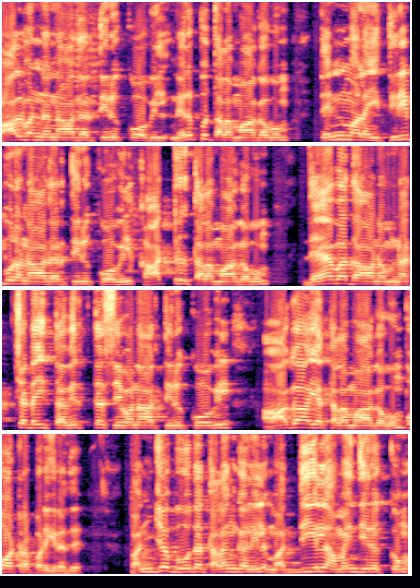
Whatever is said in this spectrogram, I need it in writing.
பால்வண்ணநாதர் திருக்கோவில் நெருப்பு தலமாகவும் தென்மலை திரிபுரநாதர் திருக்கோவில் காற்று தலமாகவும் தேவதானம் நச்சடை தவிர்த்த சிவனார் திருக்கோவில் ஆகாய தலமாகவும் போற்றப்படுகிறது. பஞ்சபூத தலங்களில் மத்தியில் அமைந்திருக்கும்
